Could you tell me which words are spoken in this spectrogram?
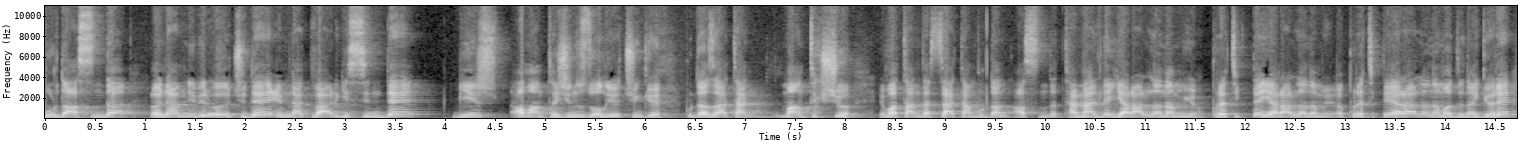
burada aslında önemli bir ölçüde emlak vergisinde bir avantajınız oluyor. Çünkü burada zaten mantık şu. e, Vatandaş zaten buradan aslında temelde yararlanamıyor. Pratikte yararlanamıyor. E, Pratikte yararlanamadığına göre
